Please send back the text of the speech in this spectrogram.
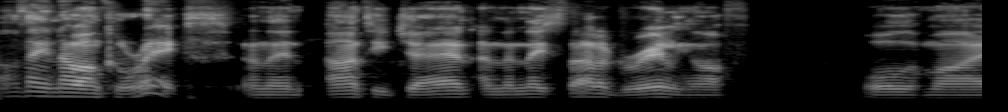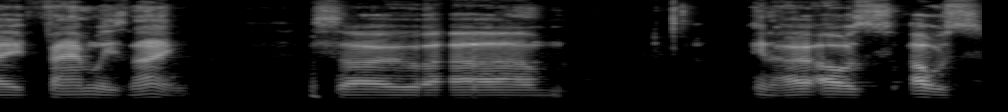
oh, they know Uncle Rex, and then Auntie Jan, and then they started reeling off all of my family's name. So um, you know, I was, I was,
